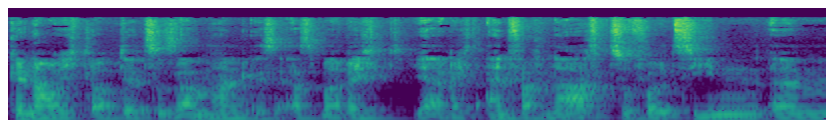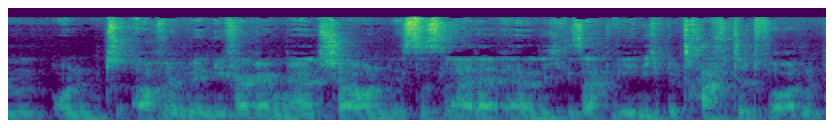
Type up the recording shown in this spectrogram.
Genau, ich glaube, der Zusammenhang ist erstmal recht, ja, recht einfach nachzuvollziehen. Ähm, und auch wenn wir in die Vergangenheit schauen, ist das leider ehrlich gesagt wenig betrachtet worden.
